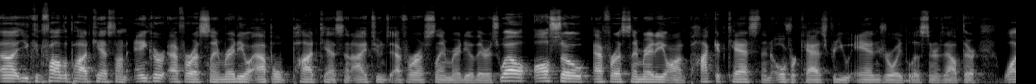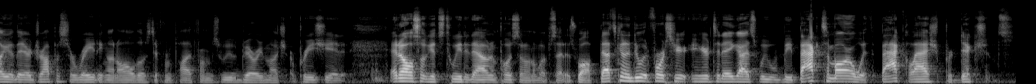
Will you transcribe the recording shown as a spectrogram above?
Uh, you can follow the podcast on Anchor, FRS Slam Radio, Apple Podcasts, and iTunes, FRS Slam Radio there as well. Also, FRS Slam Radio on Pocket Cast and Overcast for you Android listeners out there. While you're there, drop us a rating on all those different platforms. We would very much appreciate it. It also gets tweeted out and posted on the website as well. That's going to do it for us here, here today, guys. We will be back tomorrow with Backlash predictions.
